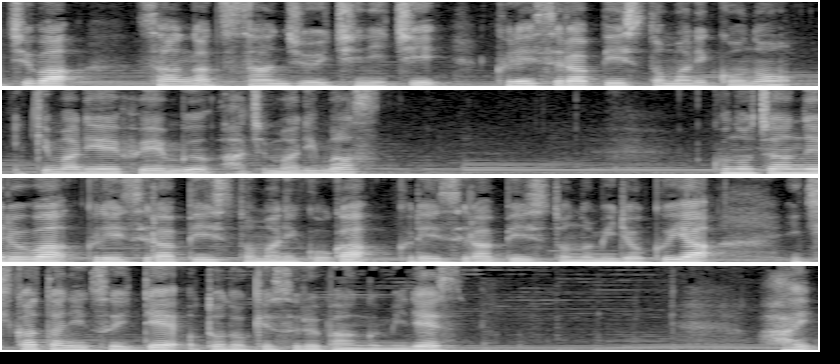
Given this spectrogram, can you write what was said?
にちは。3月31日クレイセラピストマリコのいきまり FM 始まります。このチャンネルはクレイセラピストマリコがクレイセラピストの魅力や生き方についてお届けする番組です。はい。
